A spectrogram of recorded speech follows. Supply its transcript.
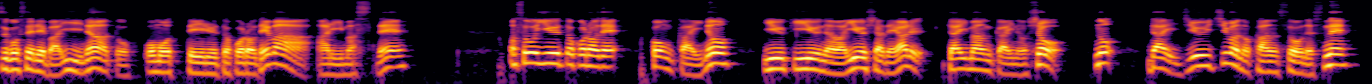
過ごせればいいなと思っているところではありますね。まあ、そういうところで、今回の結城優奈は勇者である大満開の章の第11話の感想ですね。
